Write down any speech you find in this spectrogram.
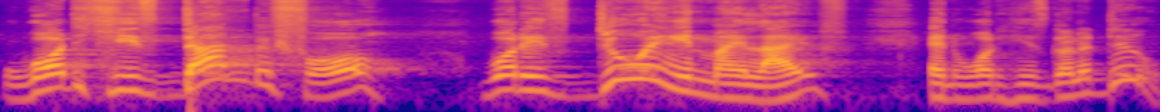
What He's done before, what He's doing in my life, and what He's going to do.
